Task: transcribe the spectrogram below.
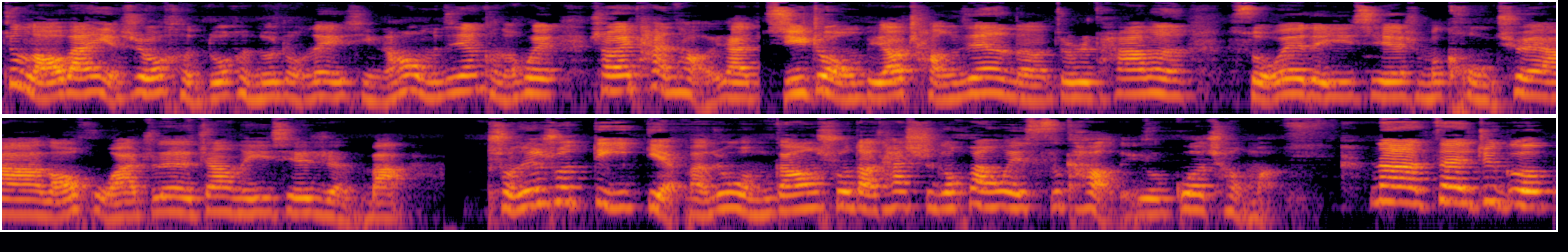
就老板也是有很多很多种类型。然后我们今天可能会稍微探讨一下几种比较常见的，就是他们所谓的一些什么孔雀啊、老虎啊之类的这样的一些人吧。首先说第一点吧，就我们刚刚说到，它是个换位思考的一个过程嘛。那在这个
